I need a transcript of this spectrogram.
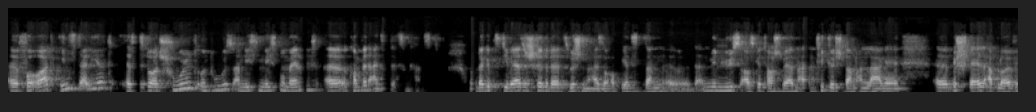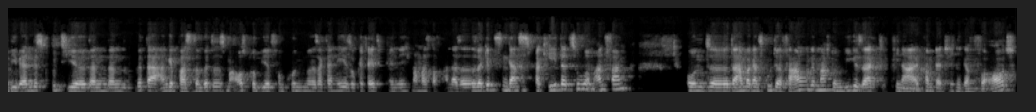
äh, vor Ort installiert, es dort schult und du es am nächsten, nächsten Moment äh, komplett einsetzen kannst. Und da gibt es diverse Schritte dazwischen, also ob jetzt dann, äh, dann Menüs ausgetauscht werden, Artikelstammanlage, äh, Bestellabläufe, die werden diskutiert, dann, dann wird da angepasst, dann wird das mal ausprobiert vom Kunden und er sagt er, nee, so gefällt es mir nicht, machen wir es doch anders. Also da gibt es ein ganzes Paket dazu am Anfang und äh, da haben wir ganz gute Erfahrungen gemacht. Und wie gesagt, final kommt der Techniker vor Ort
